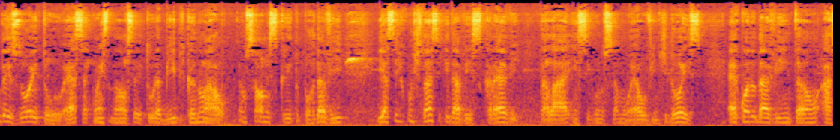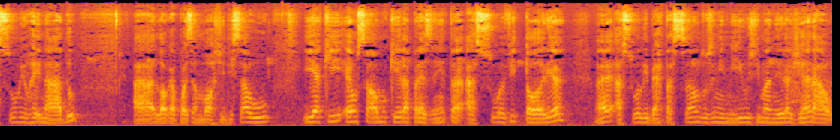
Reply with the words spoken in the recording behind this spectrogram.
18 é a sequência da nossa leitura bíblica anual. É um salmo escrito por Davi e a circunstância que Davi escreve, está lá em 2 Samuel 22, é quando Davi então assume o reinado logo após a morte de Saul. E aqui é um salmo que ele apresenta a sua vitória, né, a sua libertação dos inimigos de maneira geral.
